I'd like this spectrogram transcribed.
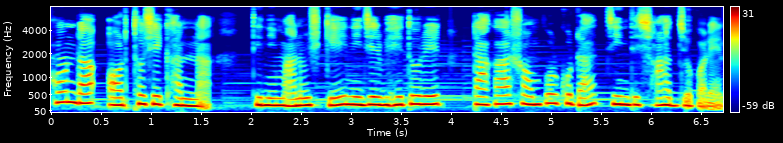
হোন্ডা অর্থ শেখান না তিনি মানুষকে নিজের ভেতরের টাকা সম্পর্কটা চিনতে সাহায্য করেন।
